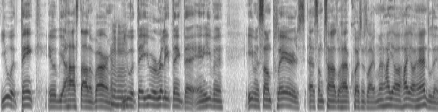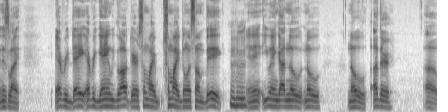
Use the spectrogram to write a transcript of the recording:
You would think it would be a hostile environment. Mhm. You would think you would really think that, and even even some players at some times will have questions like, "Man, how y'all how y'all handle it?" And it's like every day, every game we go out there, somebody somebody doing something big, Mm-hmm. and it, you ain't got no no no other uh,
